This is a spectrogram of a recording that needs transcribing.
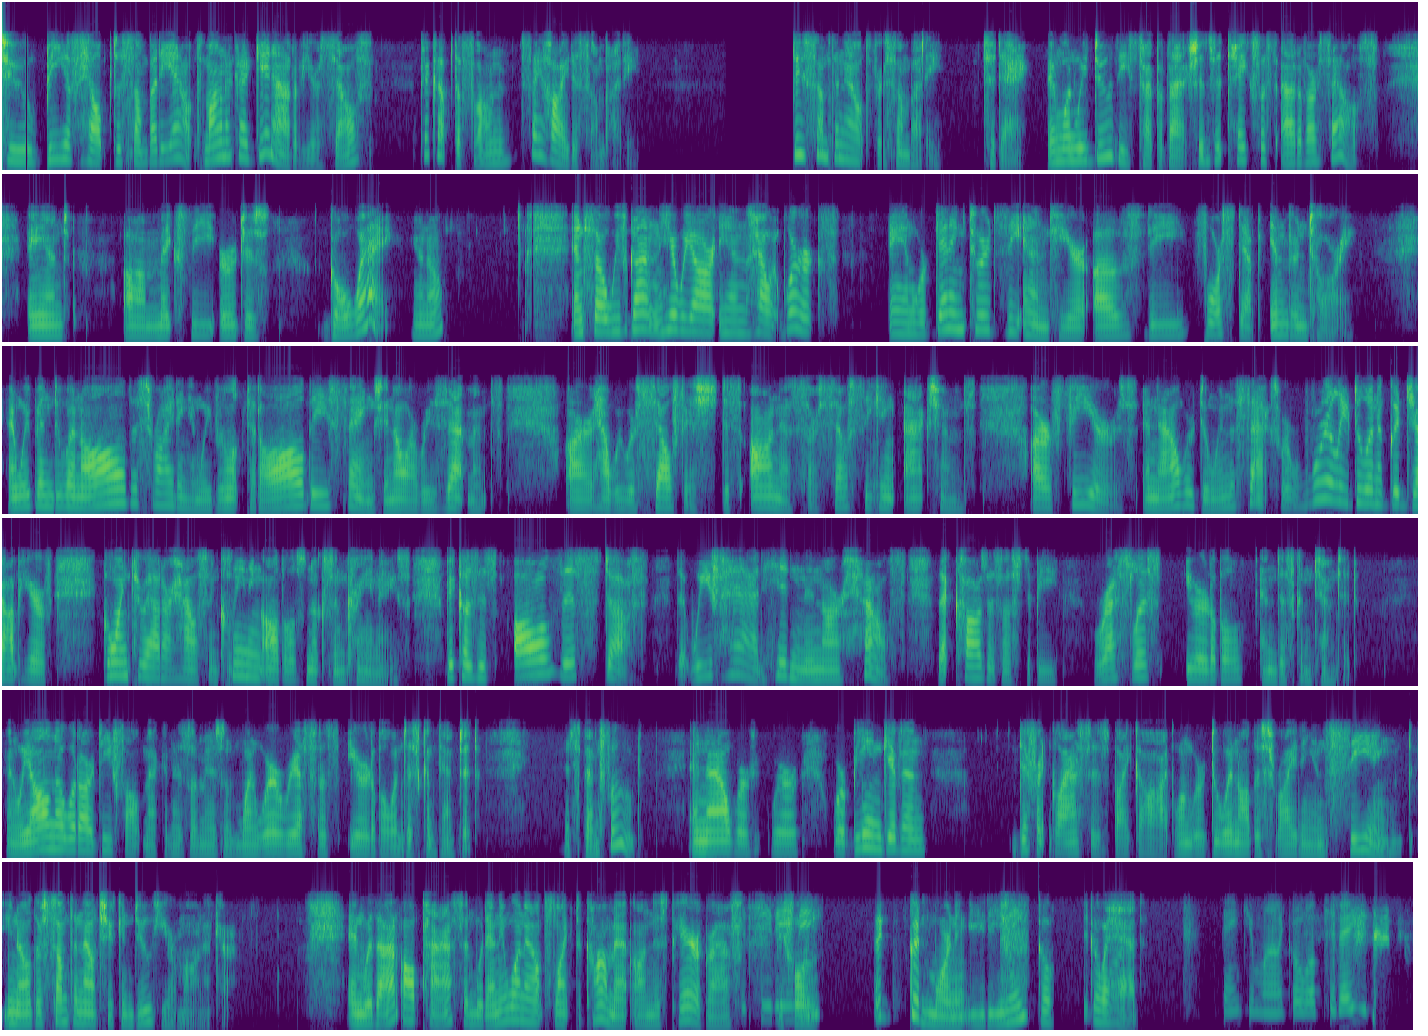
to be of help to somebody else. Monica, get out of yourself. Pick up the phone and say hi to somebody. Do something else for somebody today. And when we do these type of actions, it takes us out of ourselves and um, makes the urges go away, you know. And so we've gotten here. We are in how it works, and we're getting towards the end here of the four-step inventory. And we've been doing all this writing, and we've looked at all these things, you know, our resentments, our how we were selfish, dishonest, our self-seeking actions, our fears, and now we're doing the sex. We're really doing a good job here of going throughout our house and cleaning all those nooks and crannies because it's all this stuff that we've had hidden in our house that causes us to be restless, irritable, and discontented. And we all know what our default mechanism is when we're restless, irritable, and discontented. It's been food. And now we're we're we're being given different glasses by God when we're doing all this writing and seeing. You know, there's something else you can do here, Monica. And with that, I'll pass. And would anyone else like to comment on this paragraph before? Uh, good morning, Edie. Go go ahead. Thank you, Monica. Well, today you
